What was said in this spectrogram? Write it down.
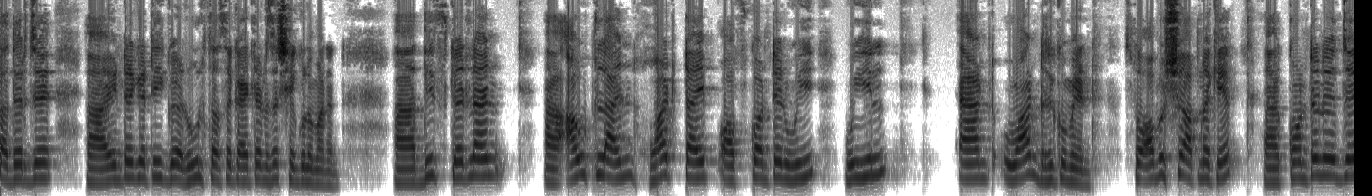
তাদের যে ইন্টারগেটিভ রুলস আছে গাইডলাইন আছে, সেগুলো মানেন। This guideline outline what type of content we will and want recommend so অবশ্যই আপনাকে কন্টেন্টের যে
